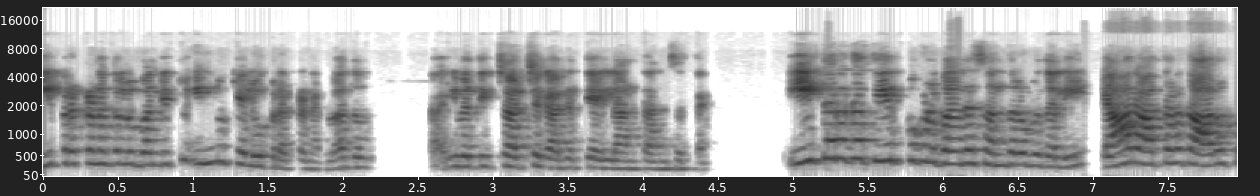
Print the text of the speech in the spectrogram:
ಈ ಪ್ರಕರಣದಲ್ಲೂ ಬಂದಿತ್ತು, ಇನ್ನು ಕೆಲವು ಪ್ರಕರಣಗಳು. ಅದು ಇವತ್ತಿಗೆ ಚರ್ಚೆಗೆ ಅಗತ್ಯ ಇಲ್ಲ ಅಂತ ಅನ್ಸುತ್ತೆ. ಈ ತರದ ತೀರ್ಪುಗಳು ಬಂದ ಸಂದರ್ಭದಲ್ಲಿ ಯಾರು ಆ ತರದ ಆರೋಪ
